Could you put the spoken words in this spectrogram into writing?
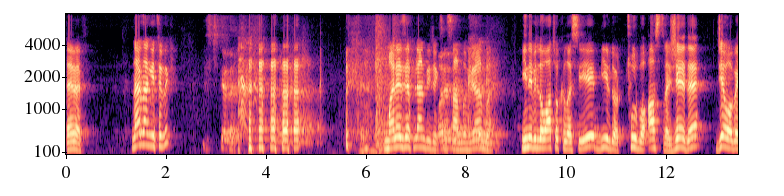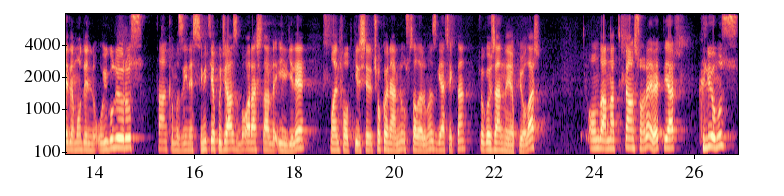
Evet. Nereden getirdik? İskitler'den. Malezya falan diyeceksin Malezya. sandım bir anda. Yine bir Lovato klasiği 1.4 Turbo Astra J'de COBD modelini uyguluyoruz. Tankımızı yine simit yapacağız. Bu araçlarla ilgili manifold girişleri çok önemli. Ustalarımız gerçekten çok özenle yapıyorlar. Onu da anlattıktan sonra evet diğer Clio'muz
